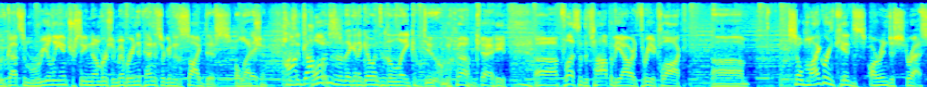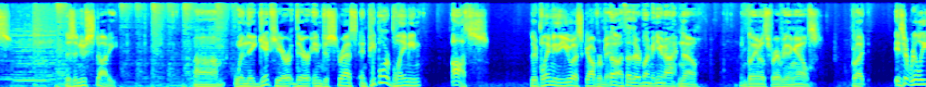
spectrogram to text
We've got some really interesting numbers. Remember, independents are going to decide this election. Hobgoblins, or are they going to go into the lake of doom? okay. Uh, plus, at the top of the hour at 3 o'clock. Um, so, migrant kids are in distress. There's a new study. Um, when they get here, they're in distress, and people are blaming us. They're blaming the U.S. government. Oh, I thought they were blaming you and I. No, they blame us for everything else. But is it really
